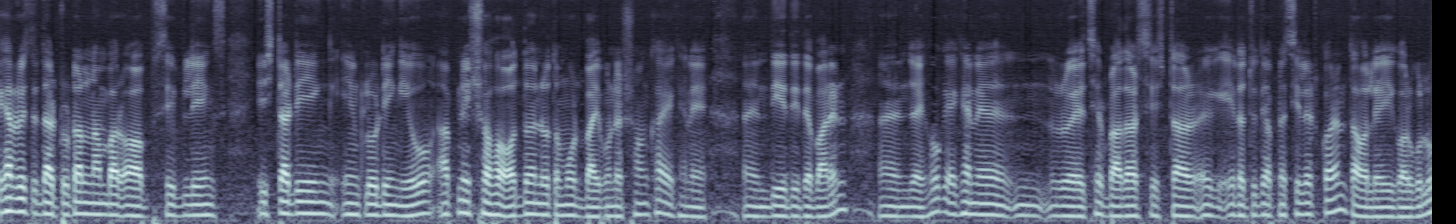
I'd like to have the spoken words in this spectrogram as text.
এখানে রয়েছে the total number of siblings studying including you আপনি সহ অধ্যয়নরত মোট ভাই বোনের সংখ্যা এখানে দিয়ে দিতে পারেন। যাই হোক, এখানে রয়েছে ব্রাদার সিস্টার এটা যদি আপনি সিলেক্ট করেন, তাহলে এই ঘরগুলো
